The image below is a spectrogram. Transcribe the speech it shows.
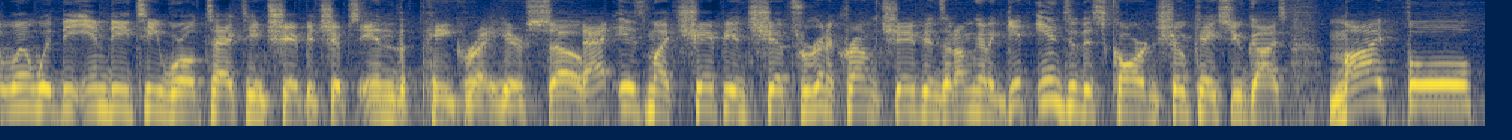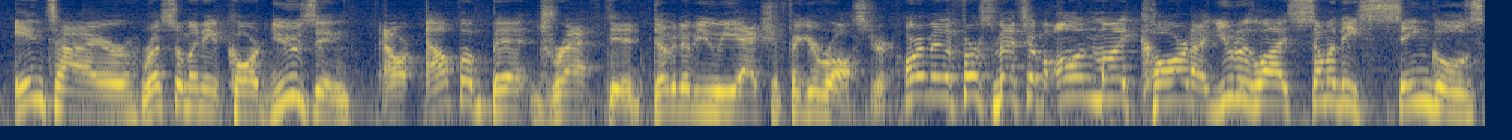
went with the MDT World Tag Team Championships in the pink right here. So that is my championships. We're going to crown the champions, and I'm going to get into this card and showcase you guys my full entire WrestleMania card using our alphabet drafted WWE action figure roster. Alright man, the first matchup on my card, I utilized some of these singles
